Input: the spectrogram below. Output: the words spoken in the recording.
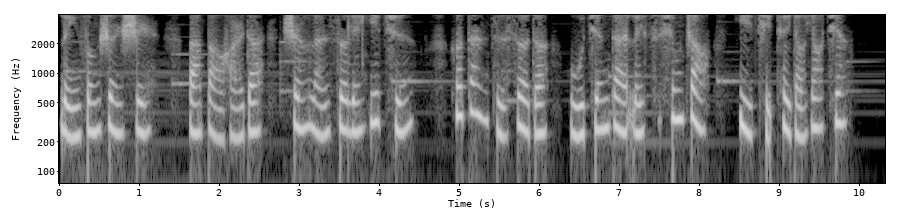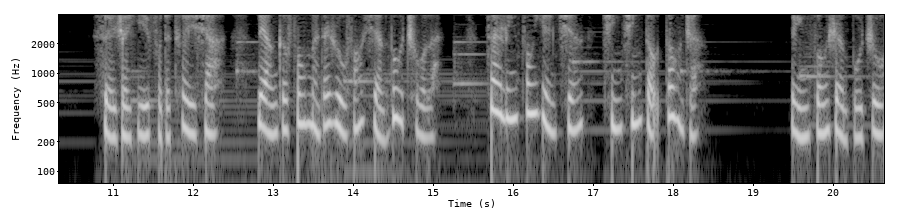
林峰顺势把宝儿的深蓝色连衣裙和淡紫色的无肩带蕾丝胸罩一起退到腰间，随着衣服的退下，两个丰满的乳房显露出来，在林峰眼前轻轻抖动着。林峰忍不住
